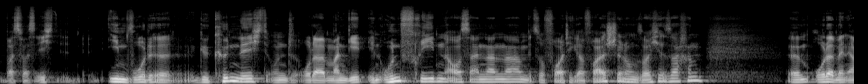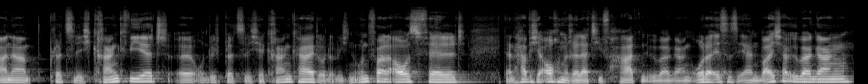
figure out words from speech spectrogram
was weiß ich, ihm wurde gekündigt und oder man geht in Unfrieden auseinander mit sofortiger Freistellung, solche Sachen. Ähm, oder wenn einer plötzlich krank wird äh, und durch plötzliche Krankheit oder durch einen Unfall ausfällt, dann habe ich auch einen relativ harten Übergang. Oder ist es eher ein weicher Übergang,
